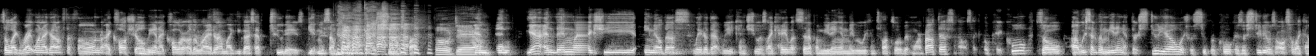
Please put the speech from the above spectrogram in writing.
So like right when I got off the phone, I call Shelby and I call our other writer. I'm like, you guys have two days. Get me something as soon as possible. oh damn. And and yeah, and then like she emailed us later that week and she was like, hey, let's set up a meeting and maybe we can talk a little bit more about this. And I was like, okay, cool. So uh, we set up a meeting at their studio, which was super cool because their studio was also like a,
